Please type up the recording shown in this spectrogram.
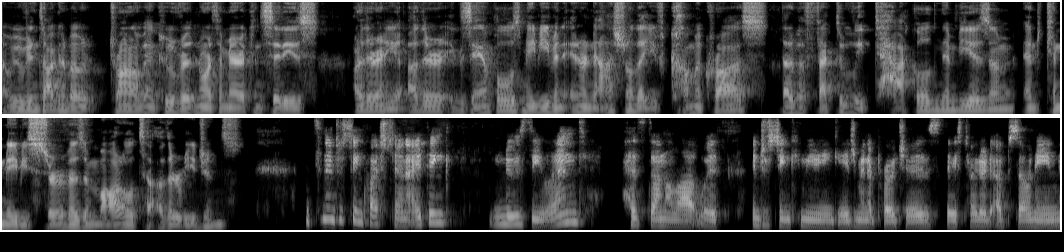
uh, we've been talking about Toronto, Vancouver, North American cities. Are there any other examples, maybe even international, that you've come across that have effectively tackled NIMBYism and can maybe serve as a model to other regions? It's an interesting question. I think New Zealand has done a lot with interesting community engagement approaches. They started upzoning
